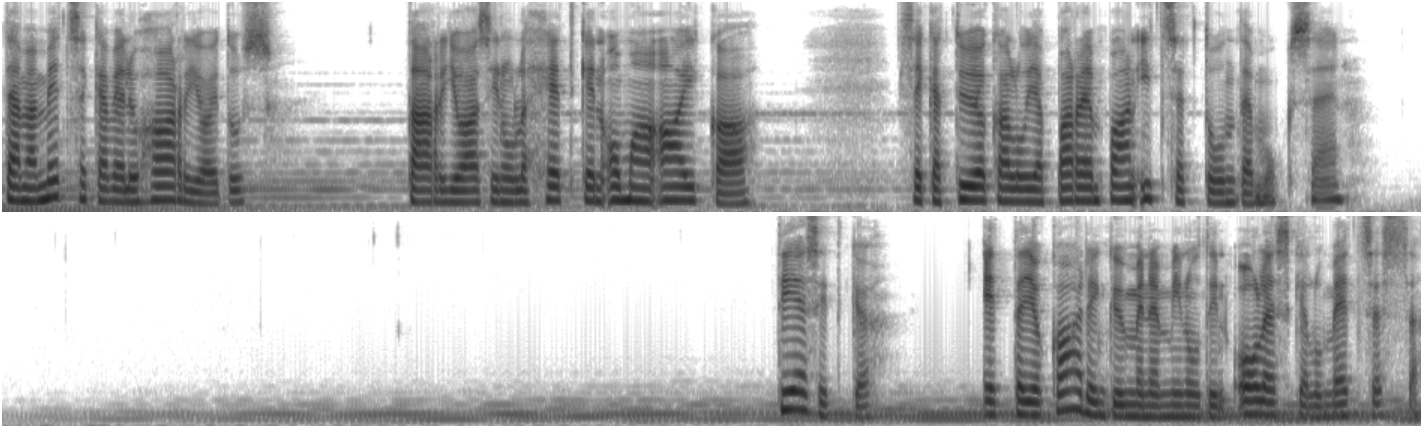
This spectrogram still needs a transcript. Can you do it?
Tämä metsäkävelyharjoitus tarjoaa sinulle hetken omaa aikaa sekä työkaluja parempaan itsetuntemukseen. Tiesitkö, että jo 20 minuutin oleskelu metsässä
